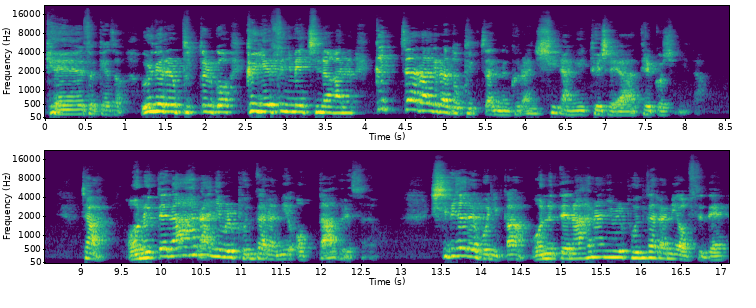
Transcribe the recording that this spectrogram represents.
계속해서 은혜를 붙들고 그 예수님의 지나가는 끝자락이라도 붙잡는 그러한 신앙이 되셔야 될 것입니다. 자, 어느 때나 하나님을 본 사람이 없다 그랬어요. 12절에 보니까 어느 때나 하나님을 본 사람이 없으되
